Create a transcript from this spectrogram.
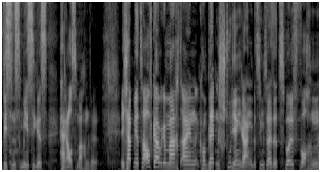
Wissensmäßiges herausmachen will. Ich habe mir zur Aufgabe gemacht, einen kompletten Studiengang bzw. zwölf Wochen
